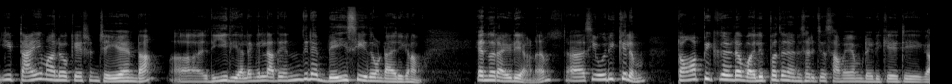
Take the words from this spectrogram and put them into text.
ഈ ടൈം അലോക്കേഷൻ ചെയ്യേണ്ട രീതി അല്ലെങ്കിൽ അത് എന്തിനെ ബേസ് ചെയ്തുകൊണ്ടായിരിക്കണം എന്നൊരു ഐഡിയ ആണ്. സി ഒരിക്കലും ടോപ്പിക്കുകളുടെ വലുപ്പത്തിനനുസരിച്ച് സമയം ഡെഡിക്കേറ്റ് ചെയ്യുക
